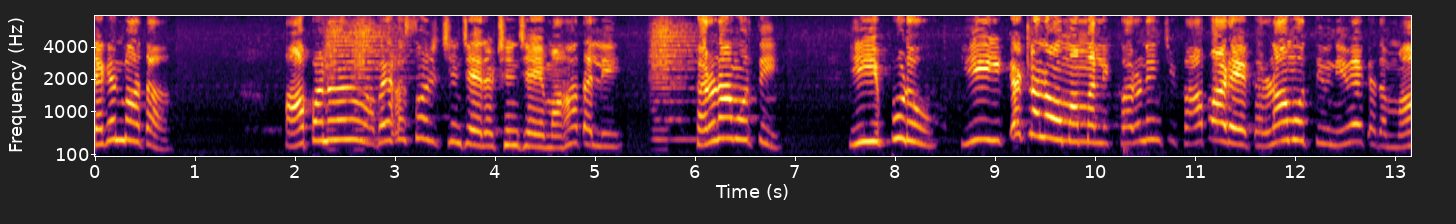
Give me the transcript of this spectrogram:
జగన్మాత ఆపణలను అభయహస్తం రక్షించే రక్షించే మహాతల్లి కరుణామూర్తి ఈ ఇప్పుడు ఈ ఇక్కట్లలో మమ్మల్ని కరుణించి కాపాడే కరుణామూర్తి నీవే కదమ్మా.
